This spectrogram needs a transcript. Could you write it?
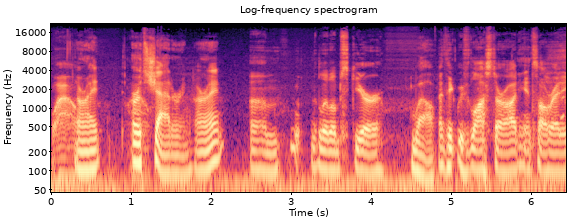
Wow. All right, earth shattering. All right. um, a little obscure. Well, I think we've lost our audience already.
